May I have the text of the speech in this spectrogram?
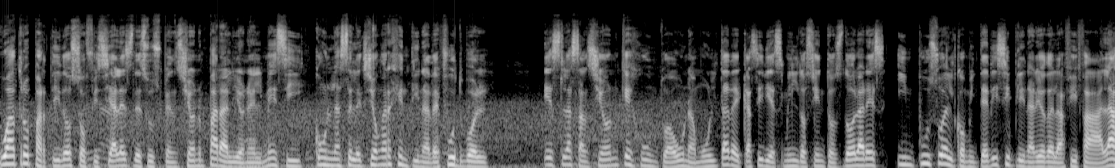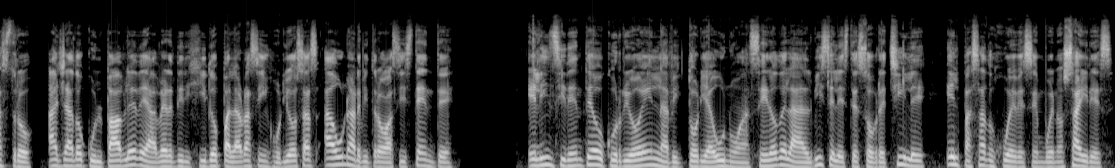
cuatro partidos oficiales de suspensión para Lionel Messi con la selección argentina de fútbol. Es la sanción que junto a una multa de casi 10.200 dólares impuso el Comité Disciplinario de la FIFA al astro, hallado culpable de haber dirigido palabras injuriosas a un árbitro asistente. El incidente ocurrió en la victoria 1 a 0 de la albiceleste sobre Chile el pasado jueves en Buenos Aires,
